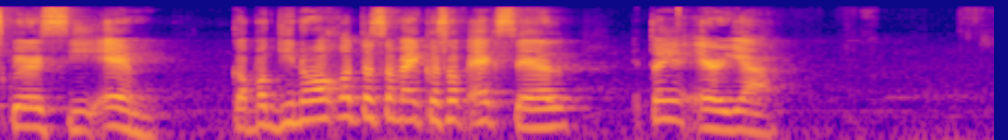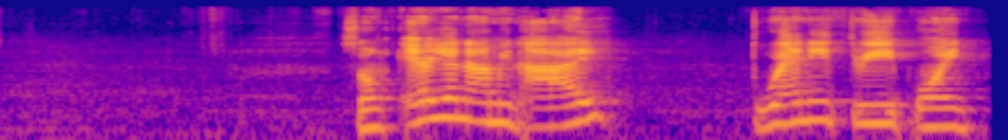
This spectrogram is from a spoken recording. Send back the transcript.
square cm. Kapag ginawa ko to sa Microsoft Excel, ito yung area. So, ang area namin ay 23.38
